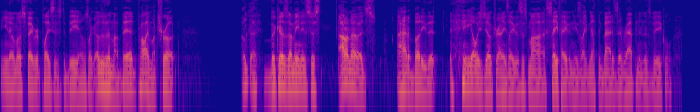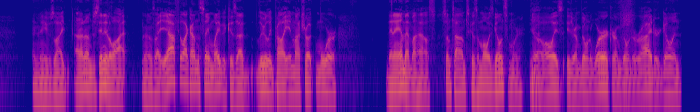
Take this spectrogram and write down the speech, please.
you know most favorite places to be?" And I was like, "Other than my bed, probably my truck." okay. because I mean, it's just I don't know. It's I had a buddy that he always joked around. He's like, "This is my safe haven." He's like, "Nothing bad has ever happened in this vehicle," and he was like, "I don't know. I'm just in it a lot." And I was like, "Yeah, I feel like I'm the same way because I'm literally probably in my truck more than I am at my house sometimes because I'm always going somewhere. You Yeah. know, always either I'm going to work or I'm going to ride or going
